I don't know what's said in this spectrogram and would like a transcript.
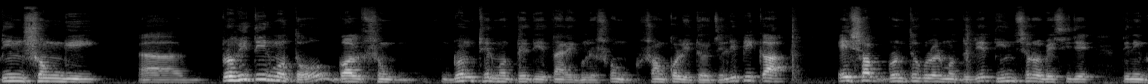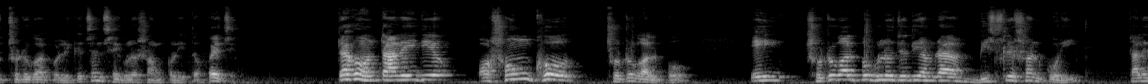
তিন সঙ্গী প্রভৃতির মতো গল্প গ্রন্থের মধ্যে দিয়ে তার এগুলো সংকলিত হয়েছে। লিপিকা, এই সব গ্রন্থগুলোর মধ্যে দিয়ে তিনশোরও বেশি যে তিনি ছোট গল্প লিখেছেন, সেগুলো সংকলিত হয়েছে। তখন তার এই যে অসংখ্য ছোট গল্প, এই ছোট গল্পগুলো যদি আমরা বিশ্লেষণ করি, তাহলে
